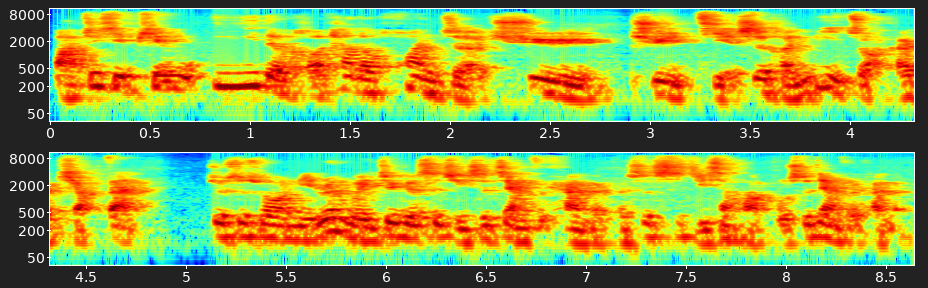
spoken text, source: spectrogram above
把这些偏误一一的和他的患者去去解释和逆转和挑战，就是说你认为这个事情是这样子看的，可是实际上它不是这样子看的。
